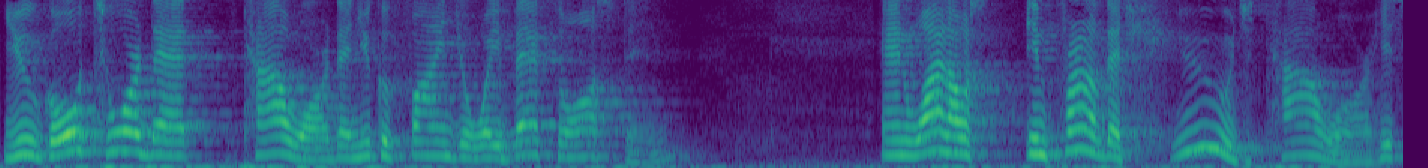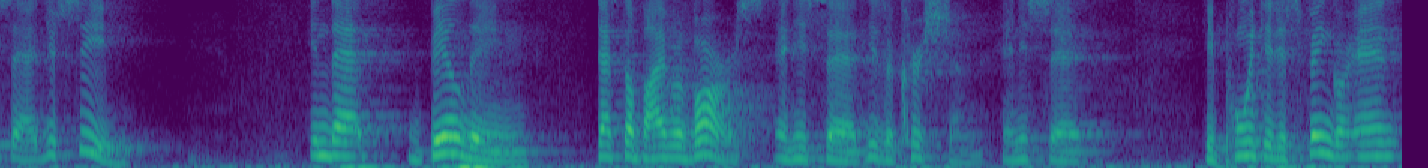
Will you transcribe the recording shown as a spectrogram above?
You go toward that tower, then you could find your way back to Austin. And while I was in front of that huge tower, he said, You see, in that building, that's the Bible verse. And he said, He's a Christian. And he said, He pointed his finger, and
